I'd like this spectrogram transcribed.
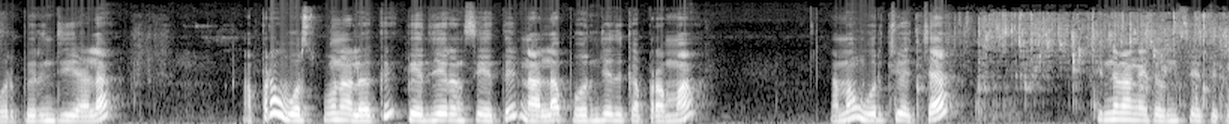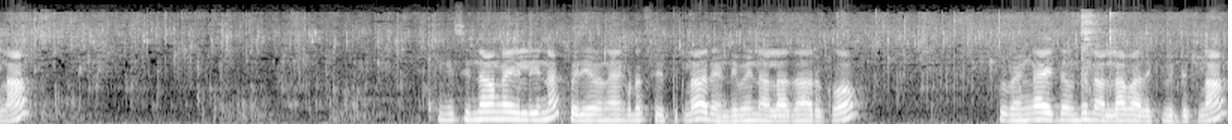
ஒரு பிரிஞ்சி இலை அப்புறம் ஒரு ஸ்பூன் அளவுக்கு பெருஞ்சீரகம் சேர்த்து நல்லா பொரிஞ்சதுக்கப்புறமா நம்ம உரித்து வச்ச சின்ன வெங்காயத்தை வந்து சேர்த்துக்கலாம். நீங்கள் சின்ன வெங்காயம் இல்லைன்னா பெரிய வெங்காயம் கூட சேர்த்துக்கலாம். ரெண்டுமே நல்லா தான் இருக்கும். இப்போ வெங்காயத்தை வந்து நல்லா வதக்கி விட்டுக்கலாம்.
